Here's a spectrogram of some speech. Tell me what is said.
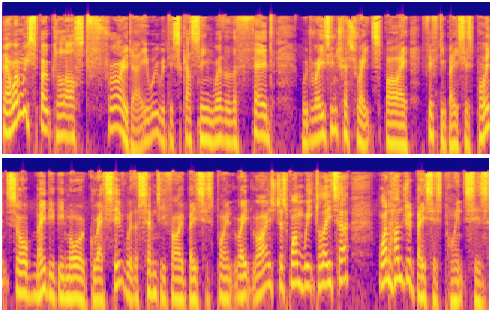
Now, when we spoke last Friday, we were discussing whether the Fed would raise interest rates by 50 basis points or maybe be more aggressive with a 75 basis point rate rise. Just one week later, 100 basis points is,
